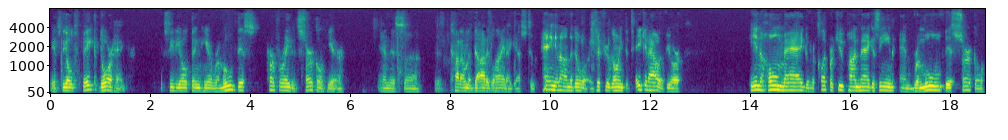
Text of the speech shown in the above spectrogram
It's the old fake door hanger. You see the old thing here? Remove this perforated circle here and this uh, cut on the dotted line, I guess, to hang it on the door as if you're going to take it out of your in-home mag or Clipper coupon magazine and remove this circle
